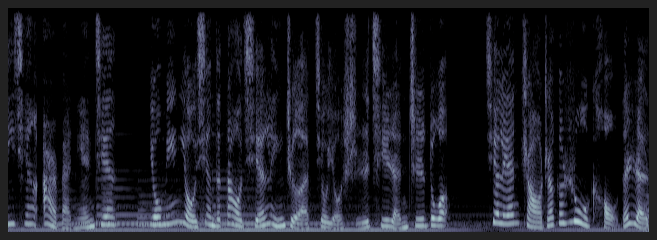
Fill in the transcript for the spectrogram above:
一千二百年间，有名有姓的盗乾陵者就有十七人之多，却连找着个入口的人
